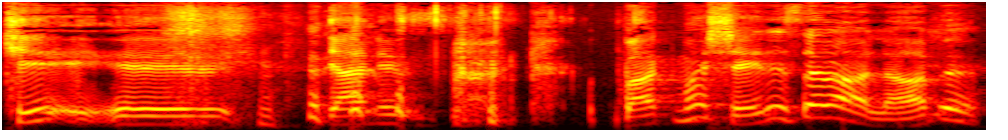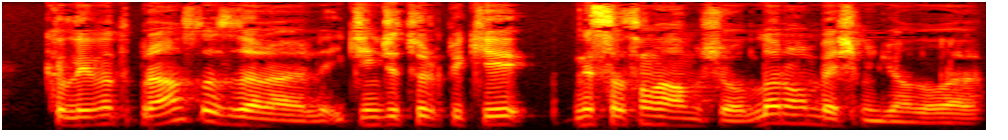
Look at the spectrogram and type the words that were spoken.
Ki e, yani bakma şey de zararlı abi. Cleveland Browns da zararlı. İkinci tur pikini satın almış oldular 15 milyon dolara.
